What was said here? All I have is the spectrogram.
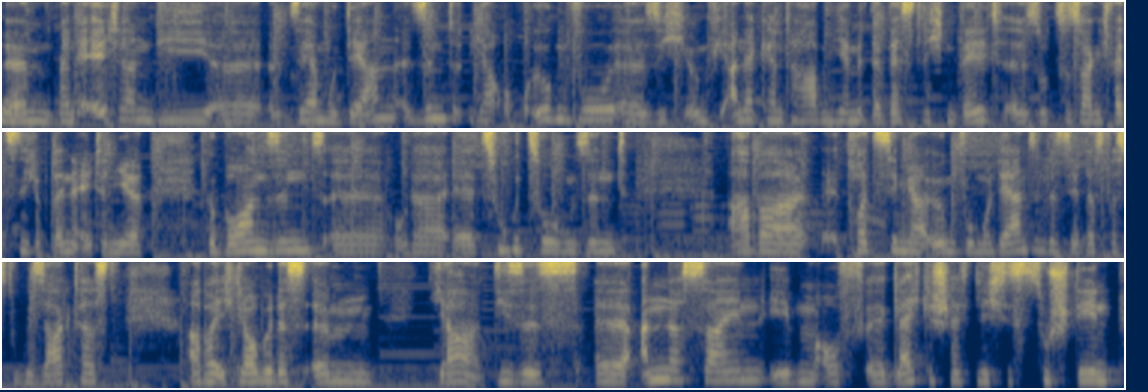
Ähm, deine Eltern, die äh, sehr modern sind, ja auch irgendwo äh, sich irgendwie anerkannt haben hier mit der westlichen Welt äh, sozusagen. Ich weiß nicht, ob deine Eltern hier geboren sind äh, oder äh, zugezogen sind aber äh, trotzdem ja irgendwo modern sind. Das ist ja das, was du gesagt hast. Aber ich glaube, dass ähm, ja dieses äh, Anderssein eben auf äh, gleichgeschlechtliches zu stehen,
